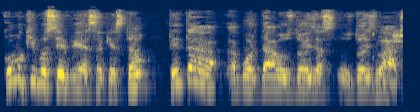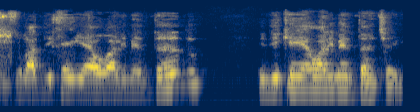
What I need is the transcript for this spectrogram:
Como que você vê essa questão? Tenta abordar os dois, os dois lados, o lado de quem é o alimentando e de quem é o alimentante aí.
